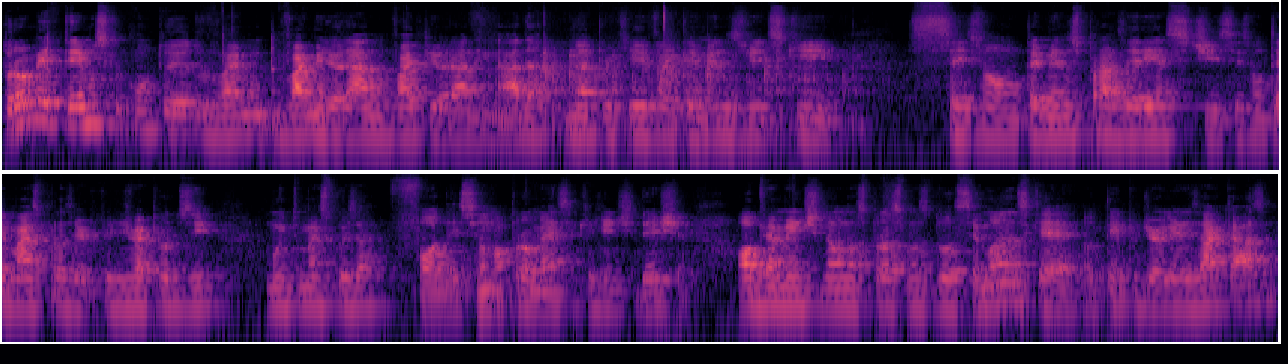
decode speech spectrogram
Prometemos que o conteúdo vai, vai melhorar, não vai piorar nem nada. Não é porque vai ter menos vídeos que vocês vão ter menos prazer em assistir. Vocês vão ter mais prazer, porque a gente vai produzir muito mais coisa foda. Isso é uma promessa que a gente deixa. Obviamente não nas próximas duas semanas, que é o tempo de organizar a casa,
